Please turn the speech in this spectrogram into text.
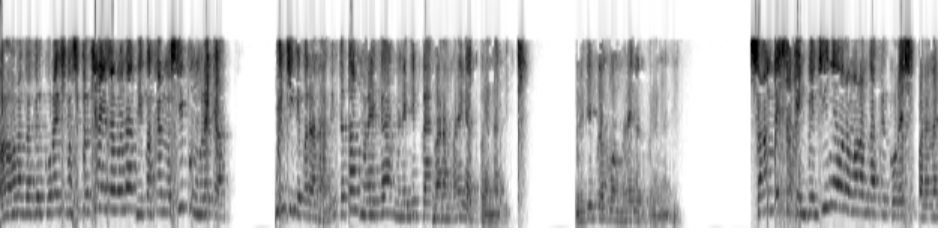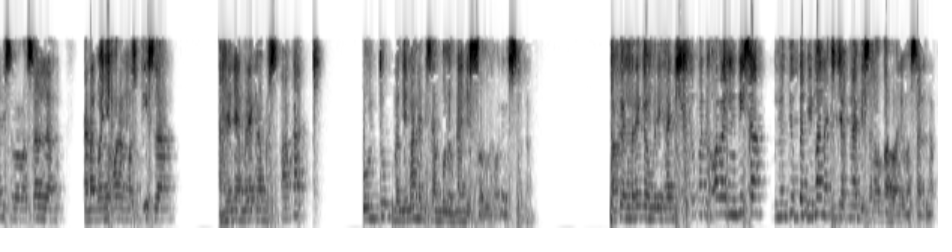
Orang-orang kafir Quraisy masih percaya sama Nabi, bahkan meskipun mereka benci kepada Nabi, tetap mereka menitipkan barang mereka kepada Nabi. Menitipkan uang mereka kepada Nabi. Sampai saking bencinya orang-orang kafir Quraisy kepada Nabi Sallallahu Alaihi Wasallam, karena banyak orang masuk Islam, Akhirnya mereka bersepakat untuk bagaimana bisa membunuh Nabi Sallallahu Alaihi Wasallam. Bahkan mereka memberi hadiah kepada orang yang bisa menunjukkan di mana jejak Nabi Sallallahu Alaihi Wasallam.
